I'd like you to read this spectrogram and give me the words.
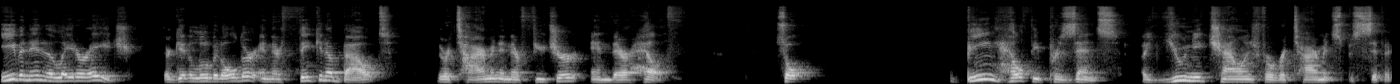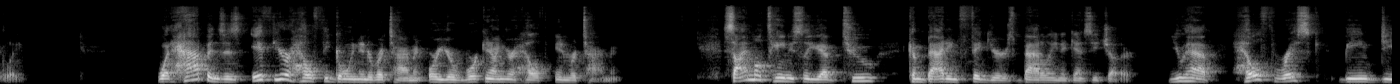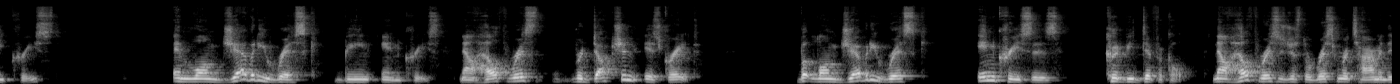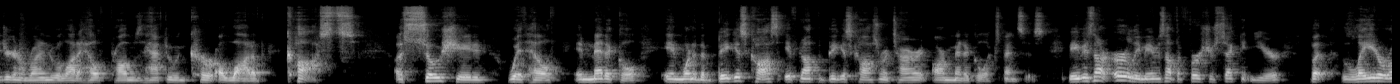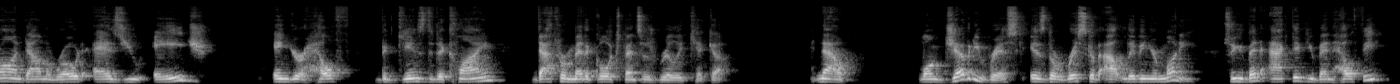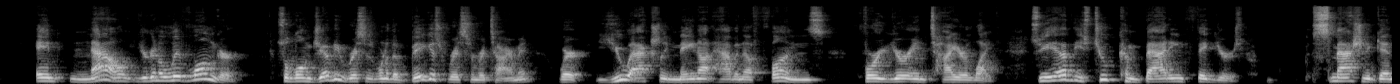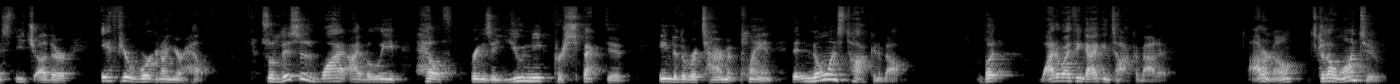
even in a later age. They're getting a little bit older and they're thinking about the retirement and their future and their health. So, being healthy presents a unique challenge for retirement specifically. What happens is if you're healthy going into retirement or you're working on your health in retirement, simultaneously you have two combating figures battling against each other. You have health risk being decreased and longevity risk being increased. Now, health risk reduction is great, but longevity risk increases could be difficult. Now, health risk is just the risk in retirement that you're going to run into a lot of health problems and have to incur a lot of costs associated with health and medical. And one of the biggest costs, if not the biggest cost in retirement, are medical expenses. Maybe it's not early, maybe it's not the first or second year, but later on down the road, as you age and your health begins to decline, that's where medical expenses really kick up. Now, longevity risk is the risk of outliving your money. So you've been active, you've been healthy, and now you're going to live longer. So longevity risk is one of the biggest risks in retirement where you actually may not have enough funds for your entire life. So you have these two combating figures smashing against each other if you're working on your health. So, this is why I believe health brings a unique perspective into the retirement plan that no one's talking about. But why do I think I can talk about it? I don't know. It's because I want to.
